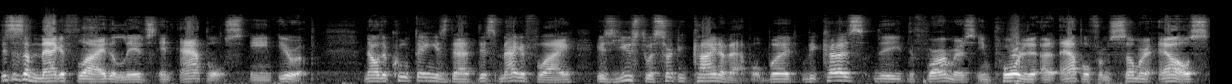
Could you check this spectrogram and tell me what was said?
This is a maggot fly that lives in apples in Europe. Now the cool thing is that this maggot fly is used to a certain kind of apple, but because the, the farmers imported an apple from somewhere else,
